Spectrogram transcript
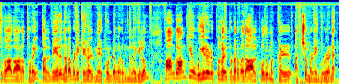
சுகாதாரத்துறை பல்வேறு நடவடிக்கைகள் மேற்கொண்டு வரும் நிலையிலும் ஆங்காங்கே உயிரிழப்புகள் தொடர்வதால் பொதுமக்கள் அச்சமடைந்துள்ளனர்.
